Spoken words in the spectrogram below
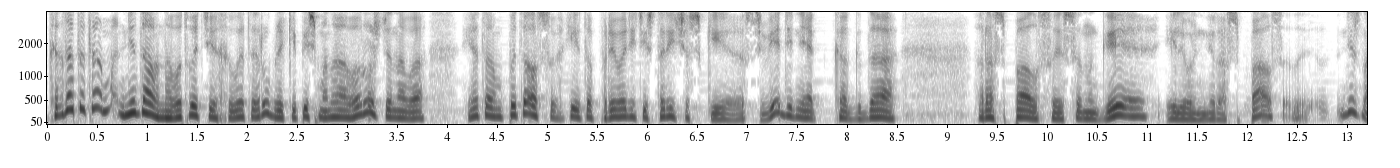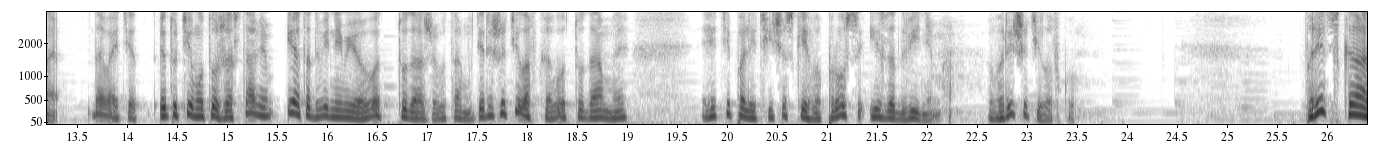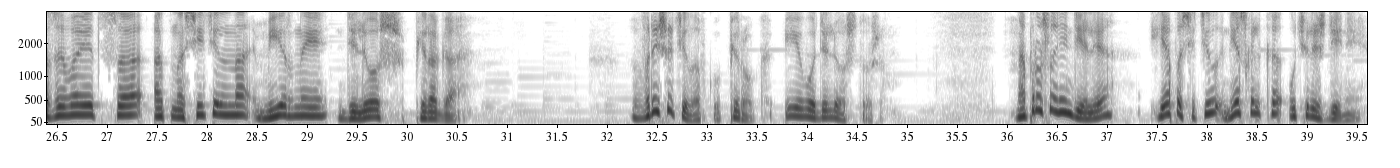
Когда-то там недавно, вот в, этих, в этой рубрике «Письма новорожденного», я там пытался какие-то приводить исторические сведения, когда распался СНГ или он не распался. Не знаю. Давайте эту тему тоже оставим и отодвинем ее вот туда же, вот там, где Решетиловка, вот туда мы эти политические вопросы и задвинем, в Решетиловку. Предсказывается относительно мирный дележ пирога. В Решетиловку пирог и его дележ тоже. На прошлой неделе я посетил несколько учреждений.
